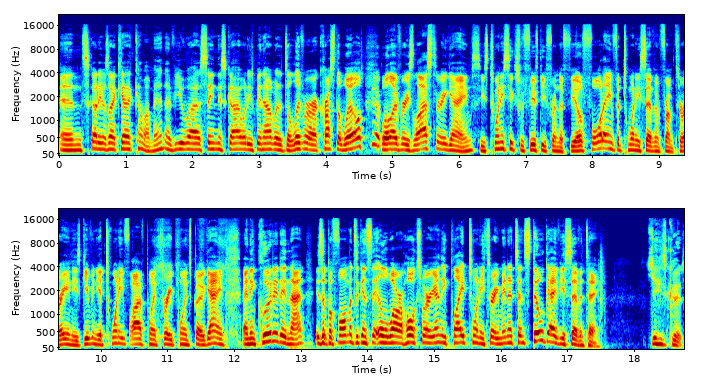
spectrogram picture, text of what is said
And Scotty was like, uh, "Come on, man, have you uh, seen this guy? What he's been able to deliver across the world? Well, over his last three games, he's 26 for 50 from the field, 14 for 27 from three, and he's given you 25.3 points per game. And included in that is a performance against the Illawarra Hawks where he only played 23 minutes and still gave you 17. yeah, he's good.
